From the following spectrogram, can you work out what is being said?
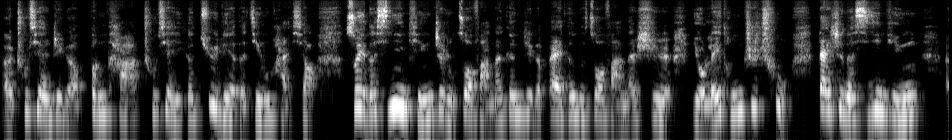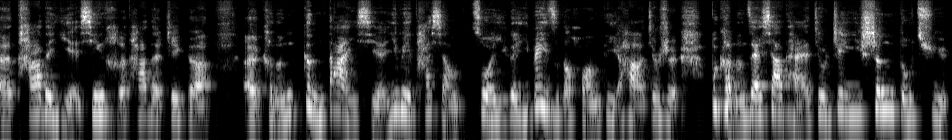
呃出。现这个崩塌，出现一个剧烈的金融海啸，所以呢，习近平这种做法呢，跟这个拜登的做法呢是有雷同之处。但是呢，习近平呃他的野心和他的这个呃可能更大一些，因为他想做一个一辈子的皇帝哈，就是不可能再下台，就这一生都去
